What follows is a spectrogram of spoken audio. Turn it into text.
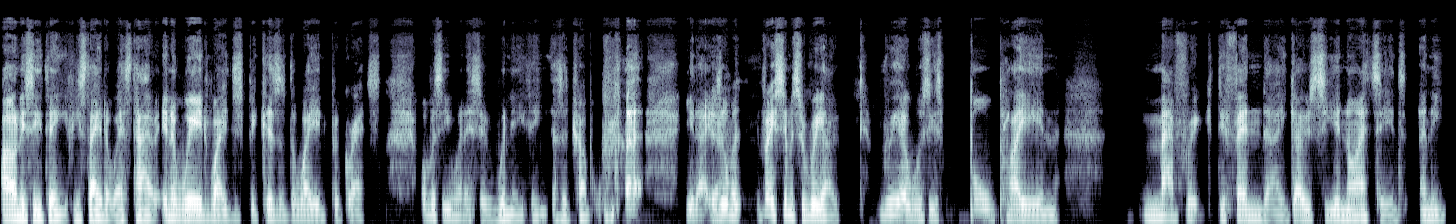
I honestly think if he stayed at West Ham, in a weird way, just because of the way he'd progressed. Obviously, he wouldn't necessarily win anything as a trouble, but you know, it's Yeah. almost very similar to Rio. Rio was this ball playing maverick defender. He goes to United and he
